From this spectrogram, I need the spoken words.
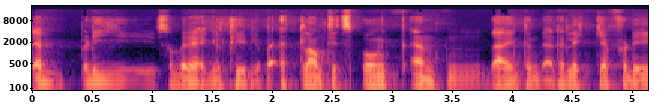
det blir som regel tydelig på et eller annet tidspunkt, enten det er intendert eller ikke, fordi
